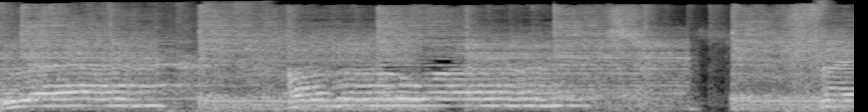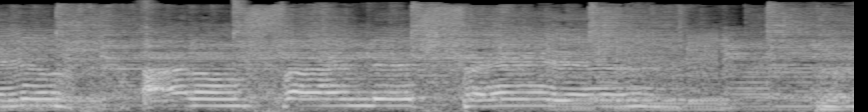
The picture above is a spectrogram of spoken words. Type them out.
Let other words fail. I don't find it fair. But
